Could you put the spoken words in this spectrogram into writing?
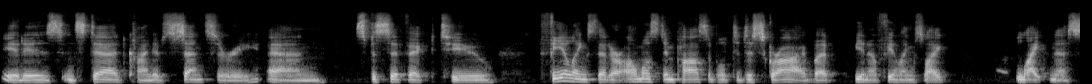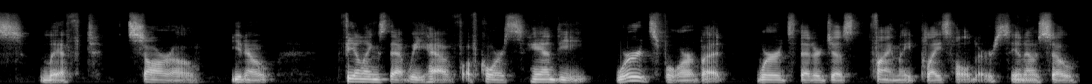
it is instead kind of sensory and specific to feelings that are almost impossible to describe, but you know, feelings like lightness, lift, sorrow, you know, feelings that we have, of course, handy words for, but words that are just finally placeholders, you know. So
